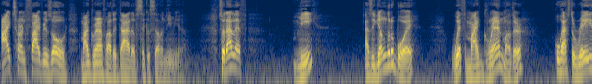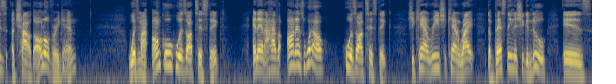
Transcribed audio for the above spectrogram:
I turned five years old, my grandfather died of sickle cell anemia. So that left me as a young little boy with my grandmother who has to raise a child all over again, with my uncle who is autistic and then I have an aunt as well who is autistic. She can't read, she can't write. The best thing that she can do is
